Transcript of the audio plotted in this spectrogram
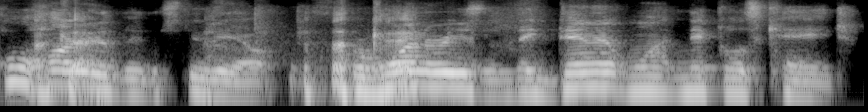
wholeheartedly. Okay. The studio for okay. one reason they didn't want Nicolas Cage.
